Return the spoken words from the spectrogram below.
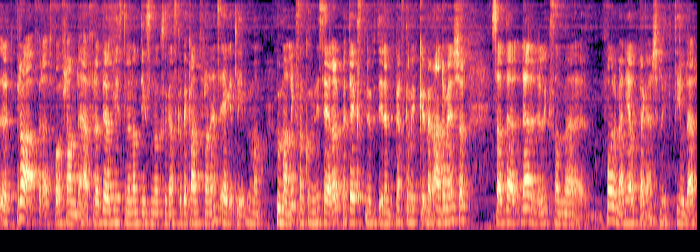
rätt bra för att få fram det här för att det är åtminstone någonting som är också ganska bekant från ens eget liv hur man, hur man liksom kommunicerar med text nu för tiden ganska mycket med andra människor. Så att där, där är det liksom, eh, formen hjälper kanske lite till där.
